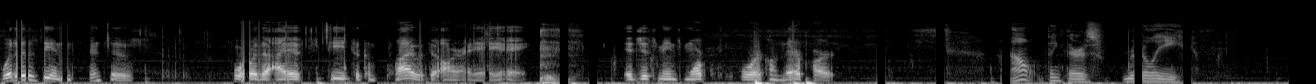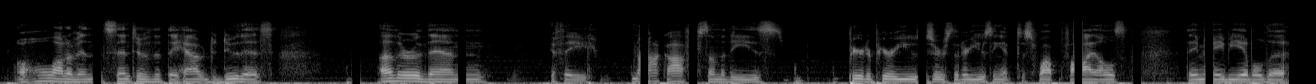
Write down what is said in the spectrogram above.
what is the incentive for the ISP to comply with the RIAA. it just means more work on their part. I don't think there's really a whole lot of incentive that they have to do this other than if they knock off some of these peer-to-peer users that are using it to swap files they may be able to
